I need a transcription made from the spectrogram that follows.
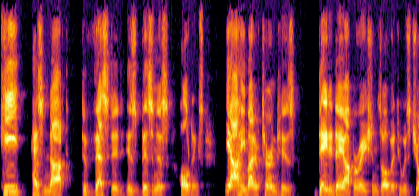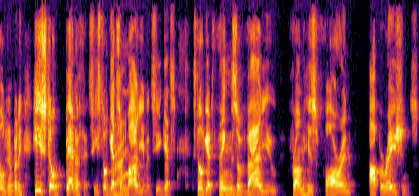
He has not divested his business holdings yeah, he might have turned his day to day operations over to his children, but he, still benefits. He still gets right. emoluments. He gets still gets things of value from his foreign operations,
